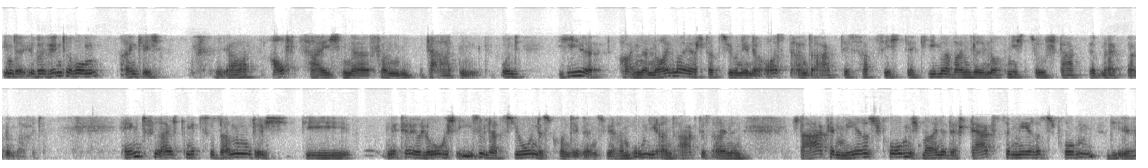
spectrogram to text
in der Überwinterung eigentlich ja, Aufzeichner von Daten. Und hier an der Neumeier Station in der Ostantarktis hat sich der Klimawandel noch nicht so stark bemerkbar gemacht hängt vielleicht mit zusammen durch die meteorologische Isolation des Kontinents. Wir haben um die Antarktis einen starken Meeresstrom, ich meine der stärkste Meeresstrom, die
